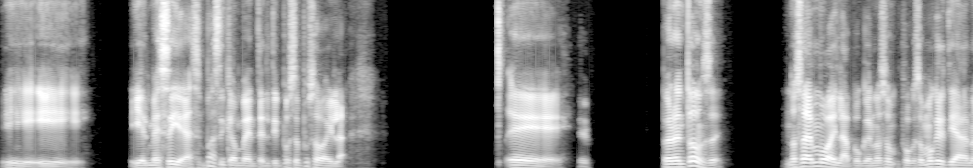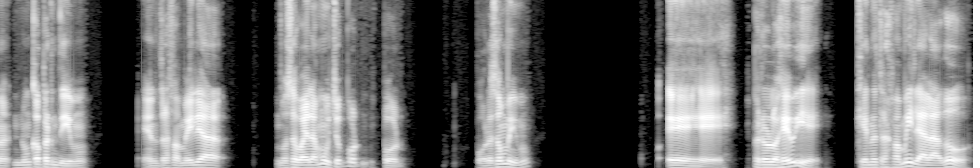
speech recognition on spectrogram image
y, y, y el Mesías, básicamente, el tipo se puso a bailar. Eh, Sí. Pero entonces, no sabemos bailar porque, no som- porque somos cristianos, nunca aprendimos. En nuestra familia no se baila mucho por, por, por eso mismo. Eh, pero lo heavy es que en nuestra familia, a las dos,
